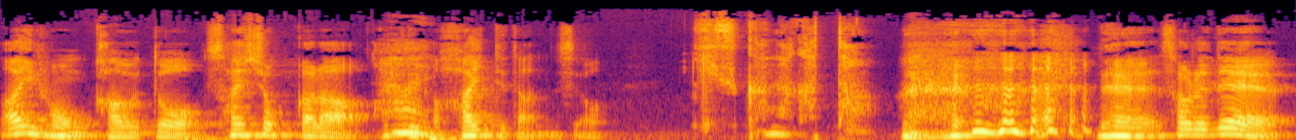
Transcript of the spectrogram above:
iPhone 買うと最初からアプリが入ってたんですよ。気づかなかった。で、それで、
